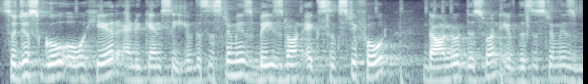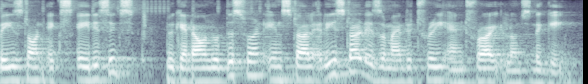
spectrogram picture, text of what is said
So just go over here and you can see if the system is based on x64, download this one. If the system is based on x86, you can download this one, install. Restart is a mandatory and try launch the game.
